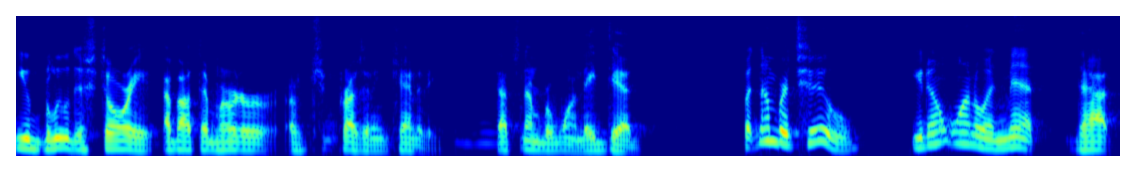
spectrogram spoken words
you blew the story about the murder of President Kennedy. Mm-hmm. That's number one. They did. But number two, you don't want to admit that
